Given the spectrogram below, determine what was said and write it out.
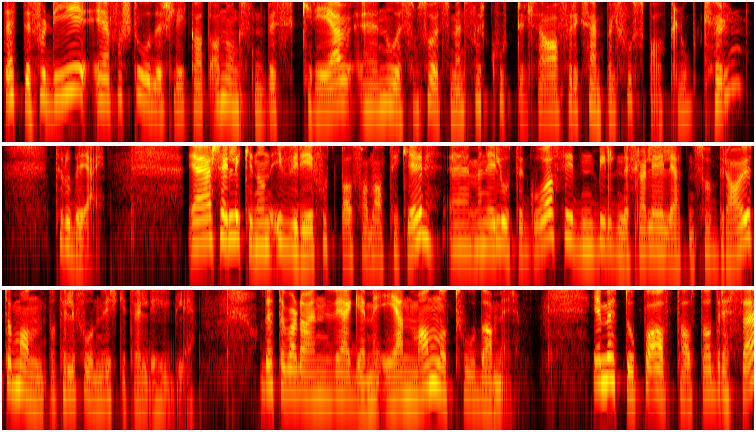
Dette fordi jeg forsto det slik at annonsen beskrev eh, noe som så ut som en forkortelse av for eksempel fotballklubb Köln, trodde jeg. Jeg er selv ikke noen ivrig fotballfanatiker, eh, men jeg lot det gå siden bildene fra leiligheten så bra ut og mannen på telefonen virket veldig hyggelig. Og dette var da en VG med én mann og to damer. Jeg møtte opp på avtalte adresse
